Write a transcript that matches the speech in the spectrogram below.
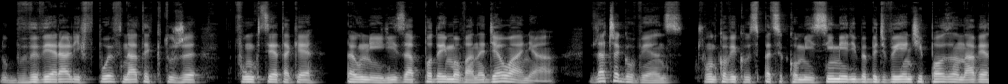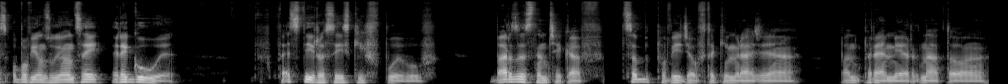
lub wywierali wpływ na tych, którzy funkcje takie pełnili za podejmowane działania. Dlaczego więc członkowie specykomisji mieliby być wyjęci poza nawias obowiązującej reguły? W kwestii rosyjskich wpływów bardzo jestem ciekaw, co by powiedział w takim razie pan premier na to,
